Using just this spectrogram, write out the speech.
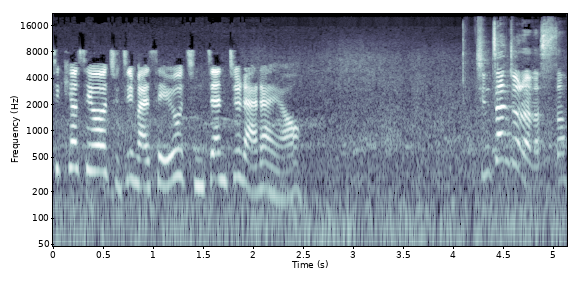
치켜 세워 주지 마세요. 진짠 줄 알아요. 진짠 줄 알았어.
